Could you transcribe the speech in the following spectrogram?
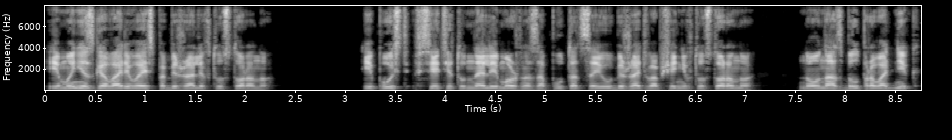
и мы, не сговариваясь, побежали в ту сторону. И пусть в сети туннелей можно запутаться и убежать вообще не в ту сторону, но у нас был проводник,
